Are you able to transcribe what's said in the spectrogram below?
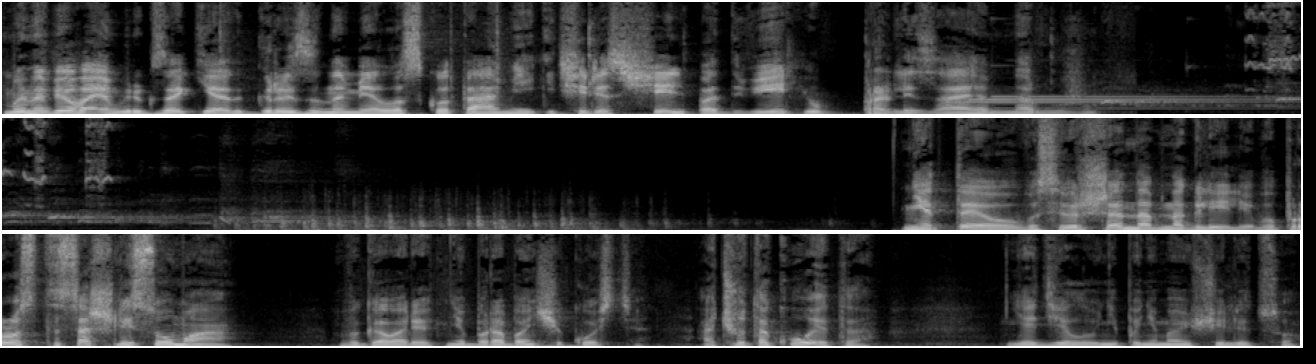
Мы набиваем рюкзаки отгрызанными лоскутами и через щель под дверью пролезаем наружу. «Нет, Тео, вы совершенно обнаглели. Вы просто сошли с ума», — выговаривает мне барабанщик Костя. «А что такое-то?» Я делаю непонимающее лицо.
